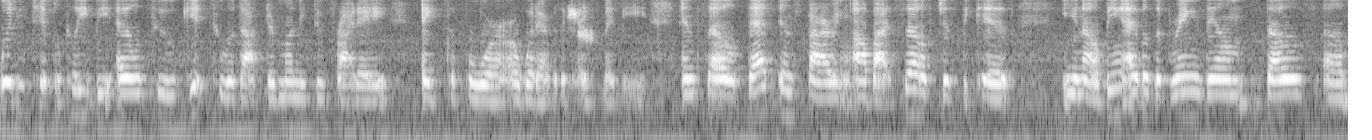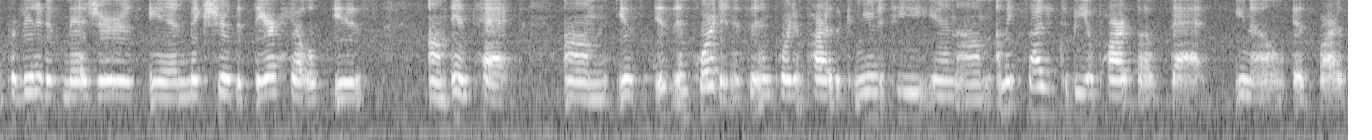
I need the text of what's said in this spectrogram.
wouldn't typically be able to get to a doctor Monday through Friday, 8 to 4, or whatever the case may be. And so that's inspiring all by itself just because, you know, being able to bring them those um, preventative measures and make sure that their health is um, intact um, is is important. It's an important part of the community, and um, I'm excited to be a part of that. You know, as far as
